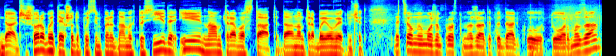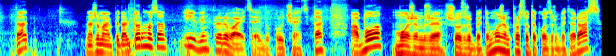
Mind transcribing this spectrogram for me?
Далі, що робити, якщо, допустимо, перед нами хтось їде, і нам треба стати, да? нам треба його виключити. Для цього ми можемо просто нажати педальку тормоза. Так? Нажимаємо педаль тормоза і він приривається, як виходить. Так? Або можемо вже що зробити? Можемо просто тако зробити. Раз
